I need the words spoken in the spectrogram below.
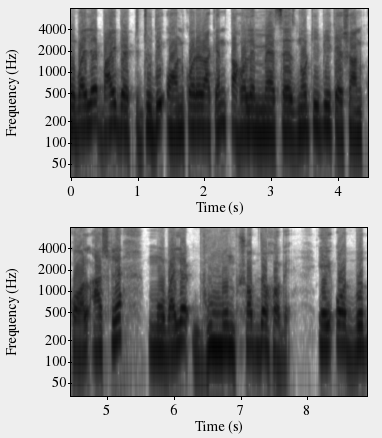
মোবাইলে বাইবেট যদি অন করে রাখেন, তাহলে মেসেজ নোটিফিকেশান কল আসলে মোবাইলে ভুম ভুম শব্দ হবে। এই অদ্ভুত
